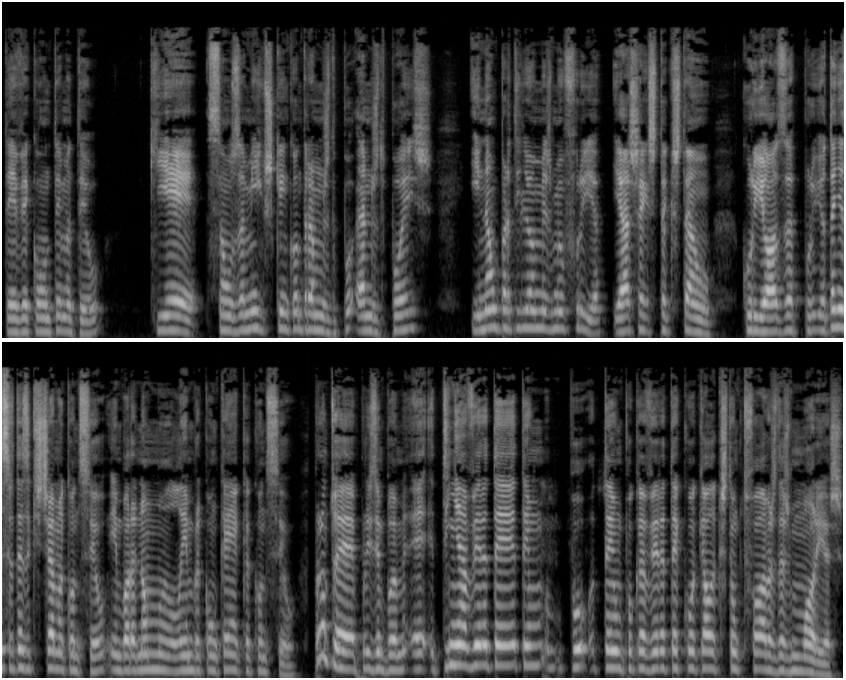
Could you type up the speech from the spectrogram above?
tem a ver com um tema teu, que é, são os amigos que encontramos depo anos depois e não partilham a mesma euforia. E acho esta questão curiosa, porque eu tenho a certeza que isto já me aconteceu, embora não me lembre com quem é que aconteceu. Pronto, é, por exemplo, é, tinha a ver até, tem, tem um pouco a ver até com aquela questão que tu falavas das memórias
